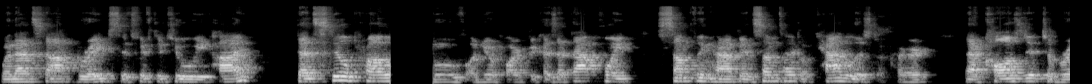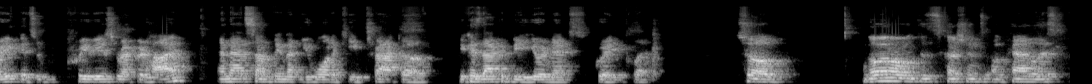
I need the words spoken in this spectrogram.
when that stock breaks its 52 week high, that's still probably a move on your part because at that point, something happened, some type of catalyst occurred that caused it to break its previous record high. And that's something that you want to keep track of because that could be your next great play. So, going on with the discussions of catalyst,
